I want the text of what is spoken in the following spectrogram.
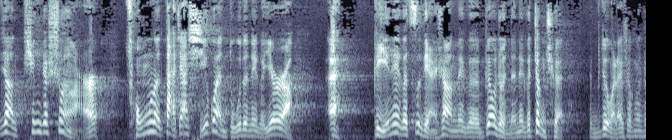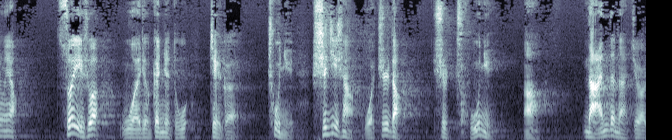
让听着顺耳，从了大家习惯读的那个音儿啊，哎，比那个字典上那个标准的那个正确，对我来说更重要。所以说，我就跟着读这个处女。实际上我知道是处女啊，男的呢叫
